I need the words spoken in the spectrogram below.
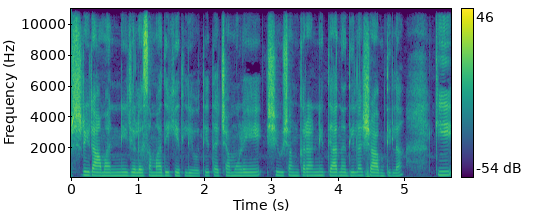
श्रीरामांनी जलसमाधी घेतली होती. त्याच्यामुळे शिवशंकरांनी त्या नदीला शाप दिला की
